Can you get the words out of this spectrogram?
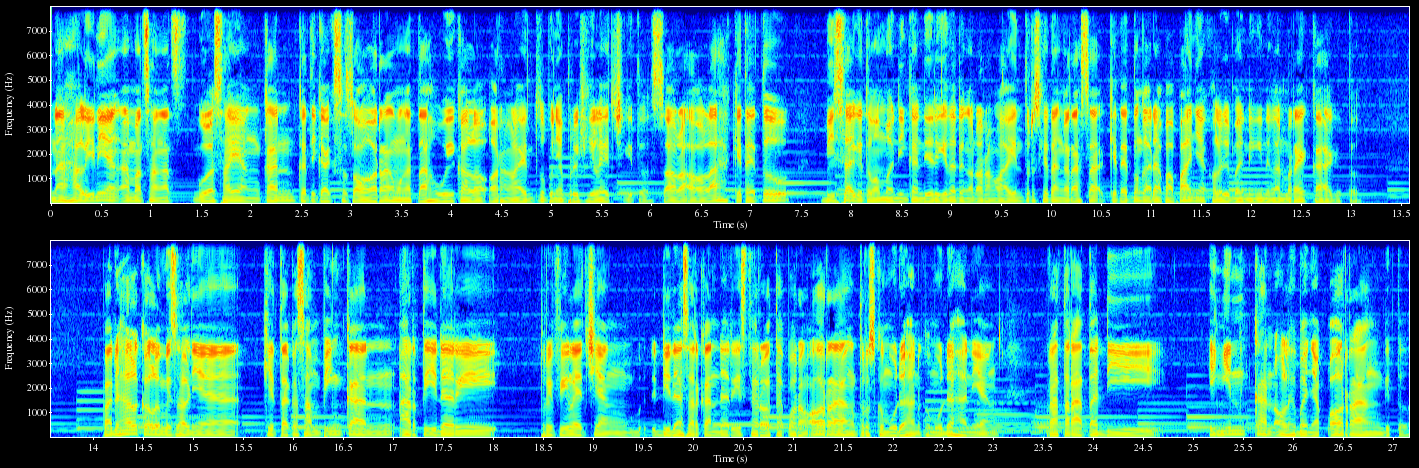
Nah hal ini yang amat sangat gue sayangkan ketika seseorang mengetahui kalau orang lain itu punya privilege gitu Seolah-olah kita itu bisa gitu membandingkan diri kita dengan orang lain Terus kita ngerasa kita itu nggak ada apa-apanya kalau dibandingin dengan mereka gitu Padahal kalau misalnya kita kesampingkan arti dari privilege yang didasarkan dari stereotip orang-orang, terus kemudahan-kemudahan yang rata-rata diinginkan oleh banyak orang gitu.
